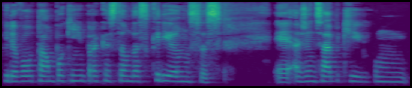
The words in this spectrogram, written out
Queria voltar um pouquinho para a questão das crianças. É, a gente sabe que, como o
